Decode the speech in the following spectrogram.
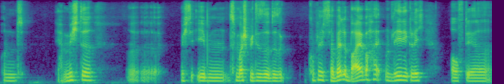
und ja, möchte, äh, möchte eben zum Beispiel diese, diese komplette Tabelle beibehalten und lediglich auf der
